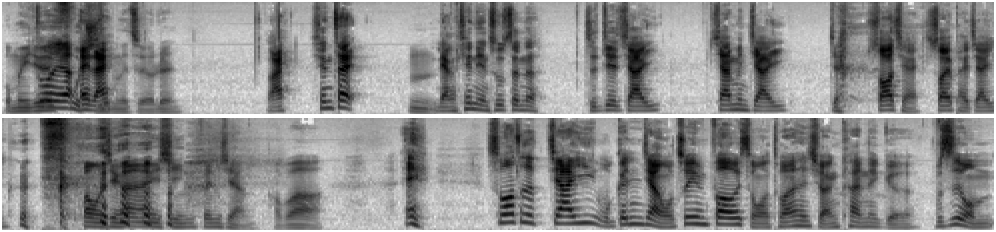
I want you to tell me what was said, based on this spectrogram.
我们一定会负起我们的责任。来，来，现在嗯，两千年出生的直接加一，下面加一，加刷起来，刷一排加一，帮我先按爱心分享，好不好？哎、欸，说到这个加一，我跟你讲，我最近不知道为什么突然很喜欢看那个，不是我们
